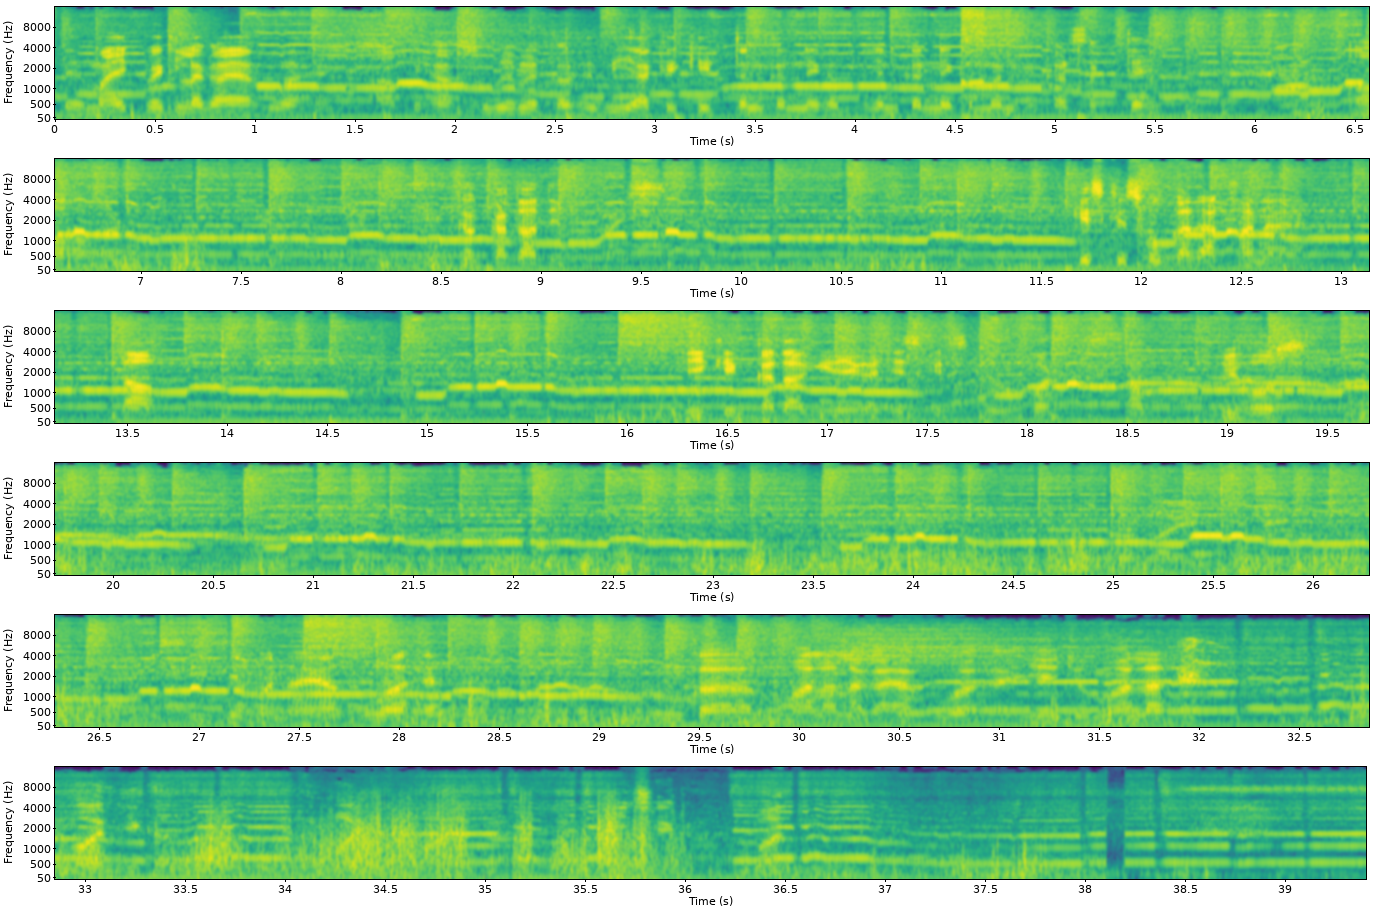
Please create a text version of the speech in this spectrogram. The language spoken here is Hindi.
पे माइक वाइक लगाया हुआ है। आप यहाँ सुबह में कभी भी आके कीर्तन करने का, भजन करने का मन है कर सकते हैं। और इनका गदा देखो गाइस किस किस को गदा खाना है, बताओ। एक एक गदा गिरेगा जिस किस के ऊपर सब बेहोश। हुआ है। उनका माला लगाया हुआ है। ये जो माला है, हनुमान जी का हनुमान का पीछे का बाद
